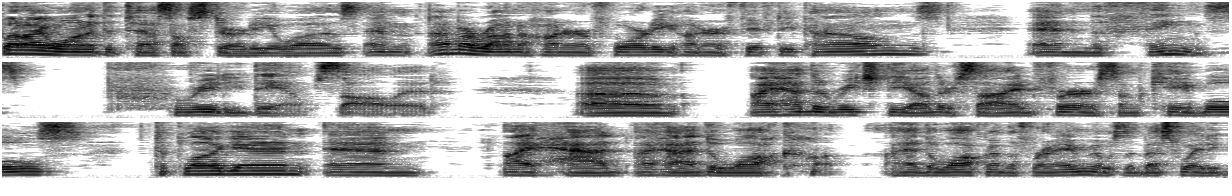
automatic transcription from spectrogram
But I wanted to test how sturdy it was, and I'm around 140, 150 pounds, and the thing's pretty damn solid. Um, I had to reach the other side for some cables to plug in, and I had I had to walk on, I had to walk on the frame. It was the best way to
